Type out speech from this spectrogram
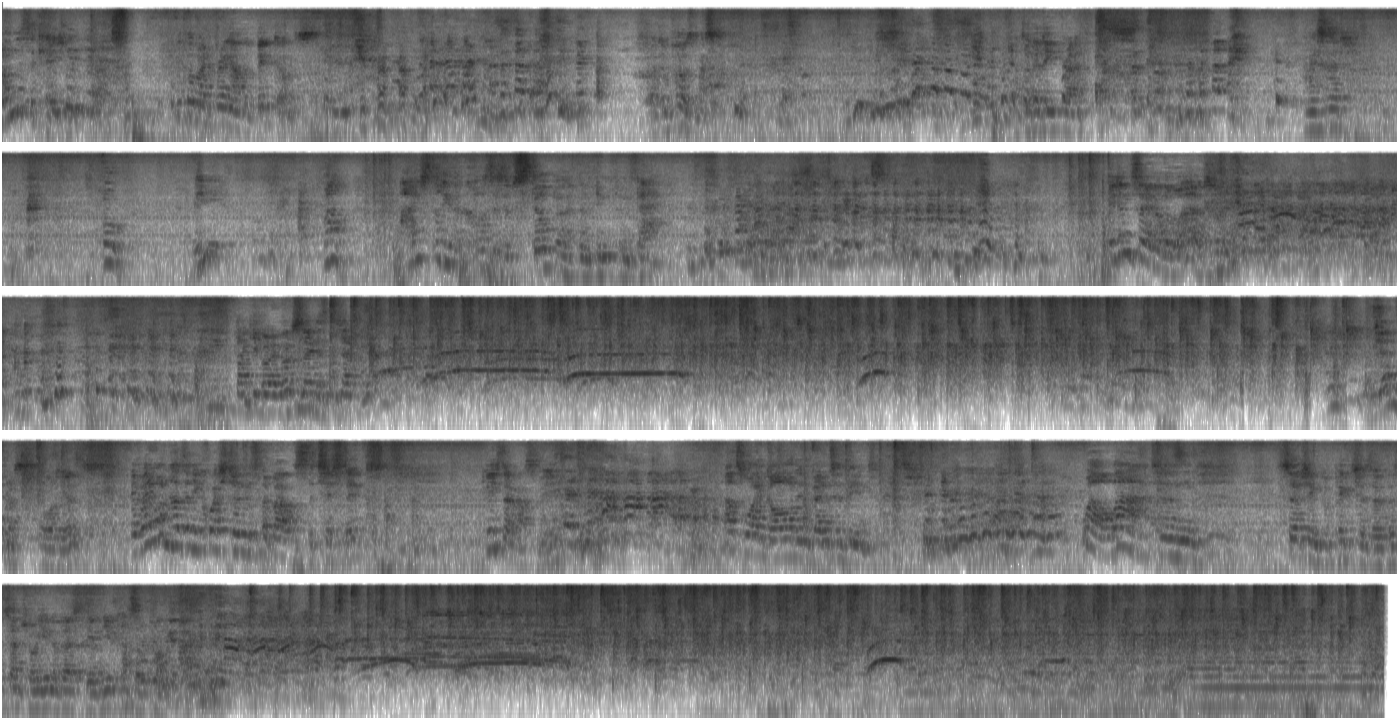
on this occasion, I thought I'd bring out the big guns. so I composed myself. I took a deep breath. And I said, Oh, me? Well, I study the causes of stillbirth and infant death. he didn't say another word. Thank you very much, ladies and gentlemen. Audience. If anyone has any questions about statistics, please don't ask me. That's why God invented the internet. Well, that and searching for pictures of the Central University of Newcastle.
